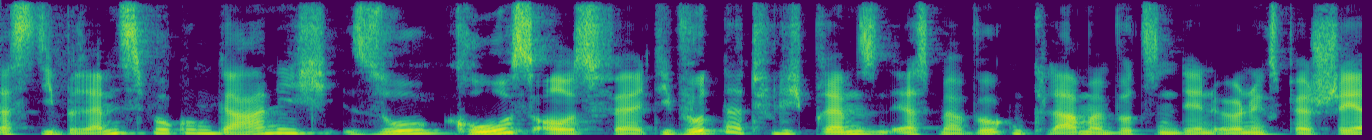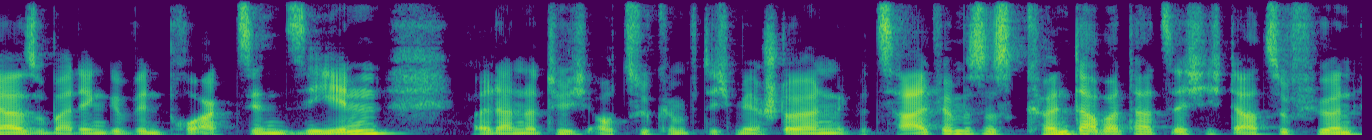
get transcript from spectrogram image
dass die Bremswirkung gar nicht so groß ausfällt. Die wird natürlich bremsend erstmal wirken. Klar, man wird es in den Earnings per Share, also bei den Gewinn pro Aktien sehen, weil dann natürlich auch zukünftig mehr Steuern bezahlt werden müssen. Es könnte aber tatsächlich dazu führen,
